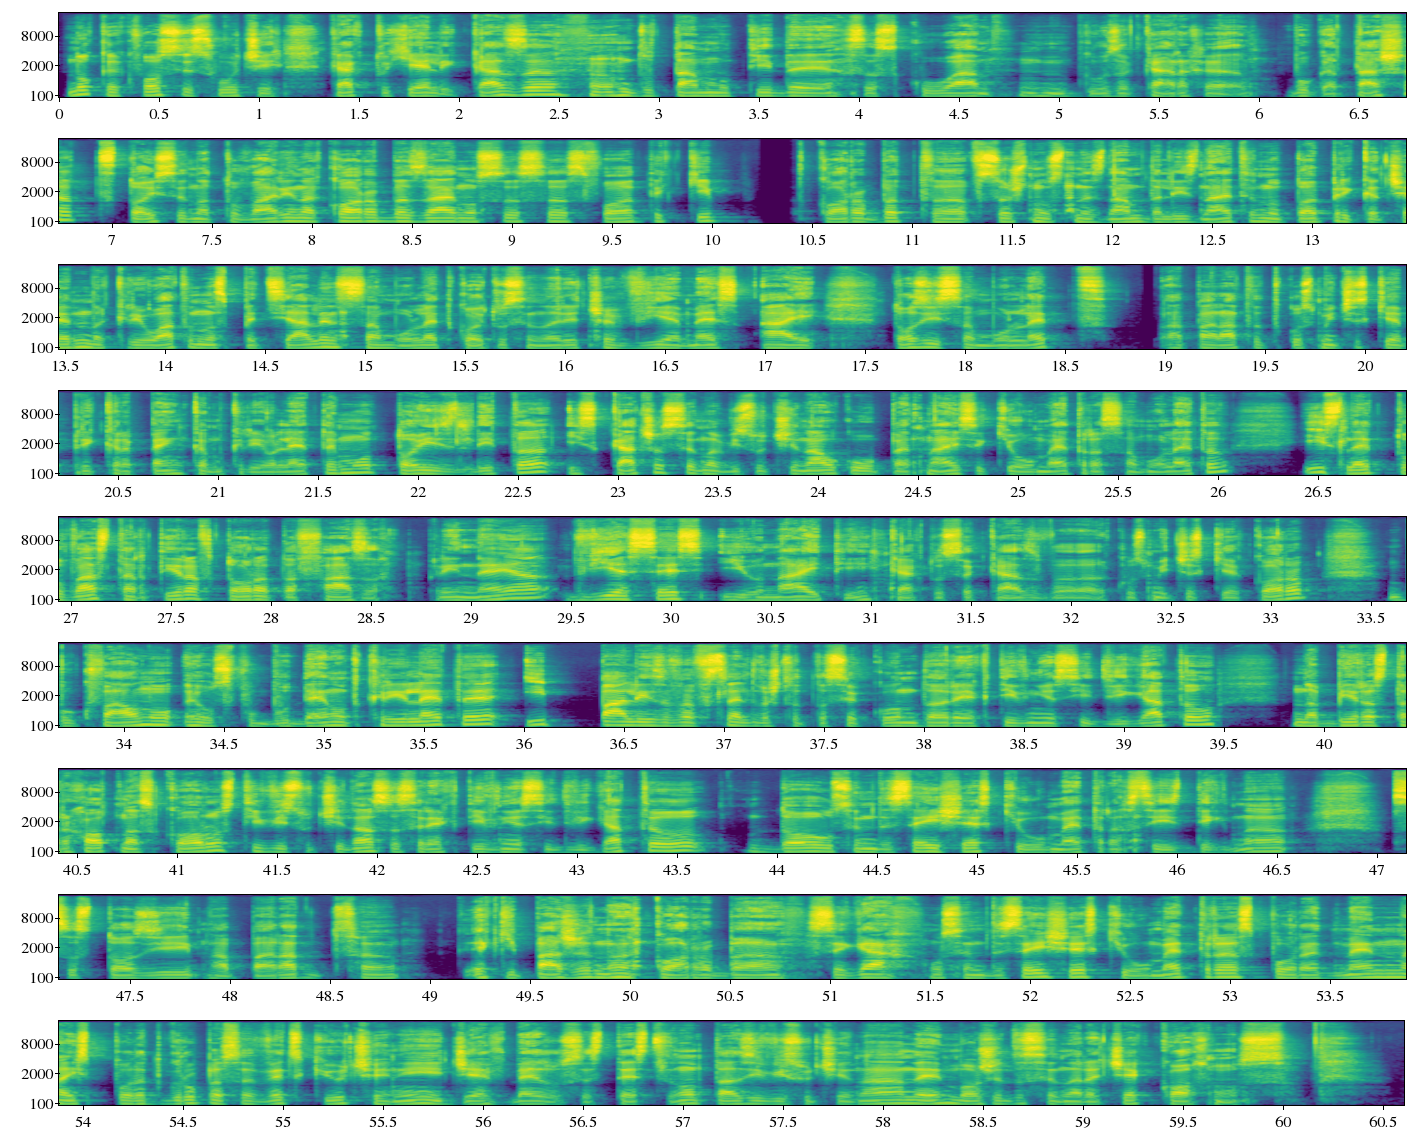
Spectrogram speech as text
Но какво се случи? Както Хели каза, до там отиде с кола, го закараха богаташът, той се натовари на кораба заедно с, своят екип корабът, всъщност не знам дали знаете, но той е прикачен на крилата на специален самолет, който се нарича VMS-I. Този самолет апаратът космически е прикрепен към крилете му, той излита, изкача се на височина около 15 км самолета и след това стартира втората фаза. При нея VSS Unity, както се казва космическия кораб, буквално е освободен от крилете и пали в следващата секунда реактивния си двигател, набира страхотна скорост и височина с реактивния си двигател до 86 км се издигна с този апарат екипажа на кораба. Сега 86 км, според мен и според група съветски учени и Джеф Безос естествено, тази височина не може да се нарече космос.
